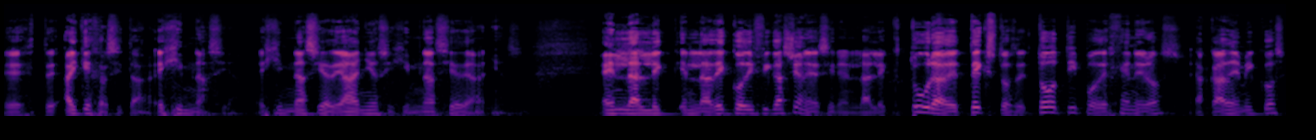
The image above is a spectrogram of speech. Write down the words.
Este, hay que ejercitar, es gimnasia, es gimnasia de años y gimnasia de años. En la, en la decodificación, es decir, en la lectura de textos de todo tipo de géneros académicos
